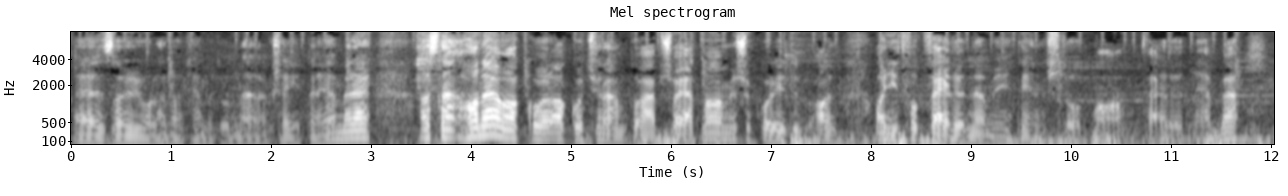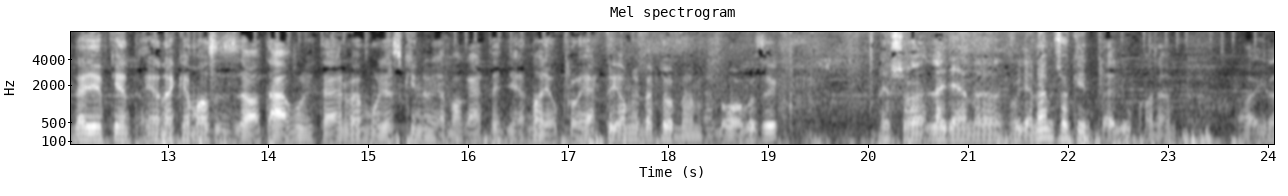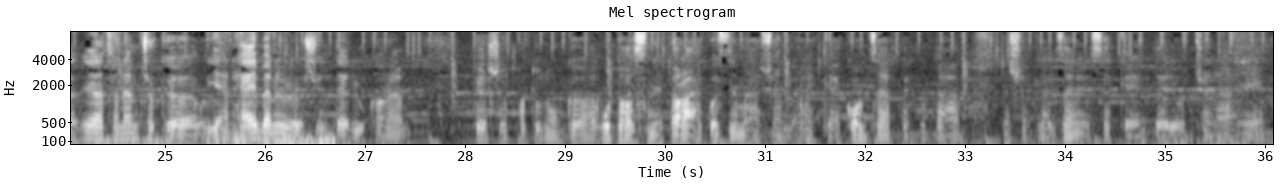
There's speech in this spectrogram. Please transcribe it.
ez nagyon jó lenne, hogy ebbe tudnának segíteni emberek. Aztán, ha nem, akkor, akkor csinálom tovább saját magam, és akkor így annyit fog fejlődni, amennyit én is tudok magam fejlődni ebbe. De egyébként én nekem az az a távoli tervem, hogy ez kinője magát egy ilyen nagyobb projekté, amiben több ember dolgozik, és legyen ugye nem csak interjúk, hanem illetve nem csak ilyen helyben ülős interjúk, hanem később, ha tudunk utazni, találkozni más emberekkel, koncertek után, esetleg zenészekkel interjút csinálni,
